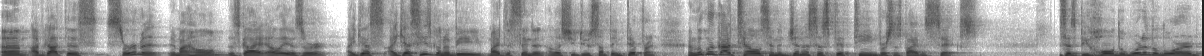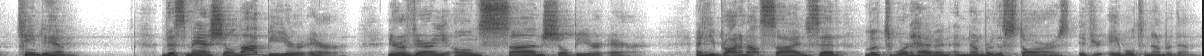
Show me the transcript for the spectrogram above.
Um, I've got this servant in my home, this guy Eliezer. I guess, I guess he's going to be my descendant unless you do something different. And look what God tells him in Genesis 15, verses 5 and 6. It says, Behold, the word of the Lord came to him. This man shall not be your heir. Your very own son shall be your heir. And he brought him outside and said, Look toward heaven and number the stars if you're able to number them.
